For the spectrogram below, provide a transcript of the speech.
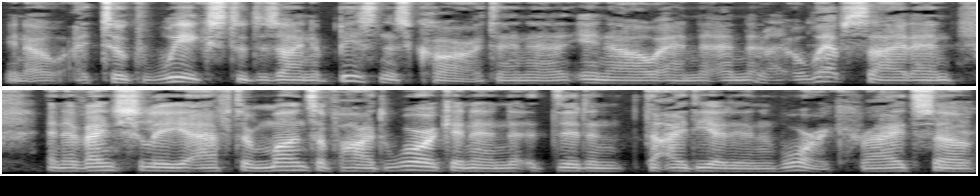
you know, I took weeks to design a business card and, uh, you know, and, and Right. a website and, and eventually after months of hard work and then it didn't, the idea didn't work. Right. So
